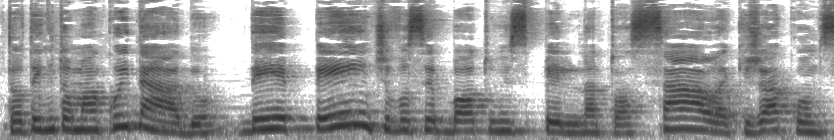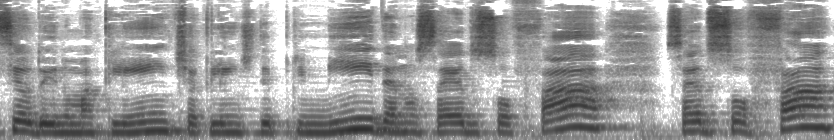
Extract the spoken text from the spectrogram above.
Então tem que tomar cuidado. De repente, você bota um espelho na tua sala, que já aconteceu daí numa cliente, a cliente deprimida, não saía do sofá, saía do sofá.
